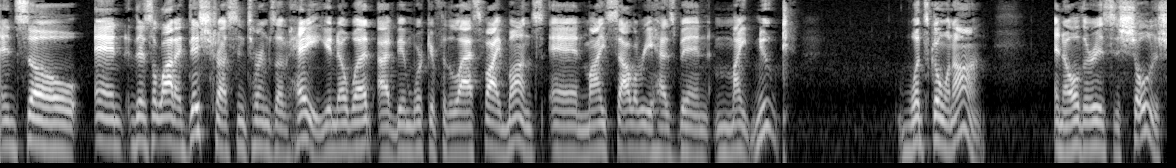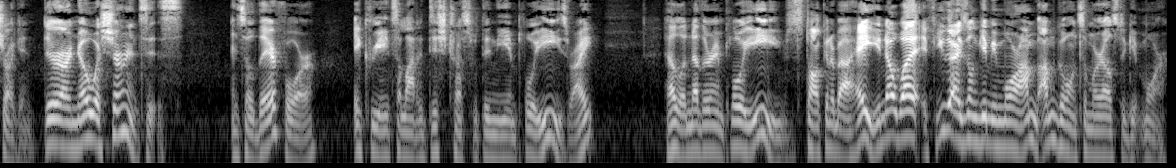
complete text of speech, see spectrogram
And so, and there's a lot of distrust in terms of, hey, you know what? I've been working for the last five months and my salary has been minute. What's going on? And all there is is shoulder shrugging. There are no assurances. And so, therefore, it creates a lot of distrust within the employees, right? Hell, another employee is talking about, hey, you know what? If you guys don't give me more, I'm, I'm going somewhere else to get more.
